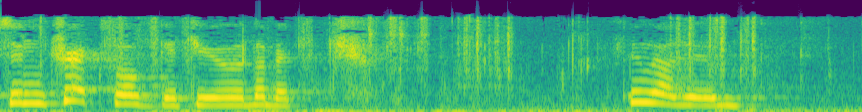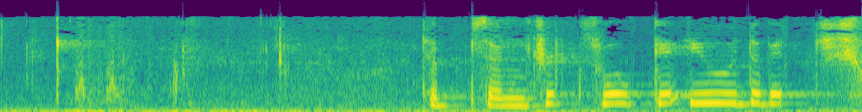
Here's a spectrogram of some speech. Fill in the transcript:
Tips and tricks will get you the bitch. I think that did. Tips and tricks will get you the bitch.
